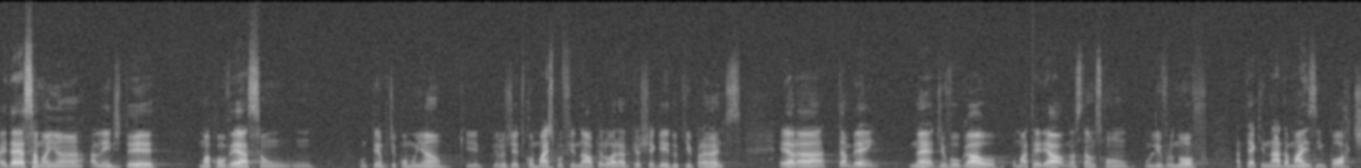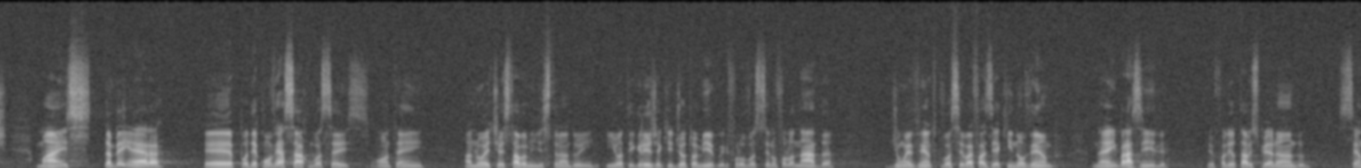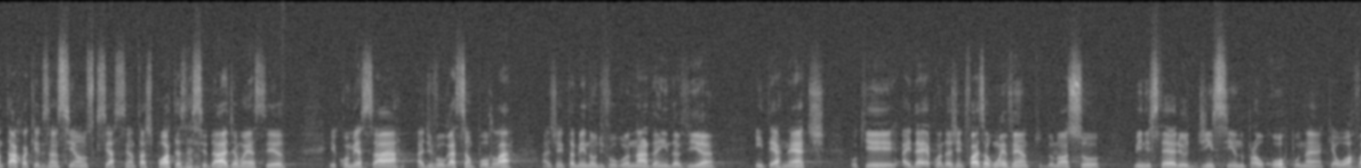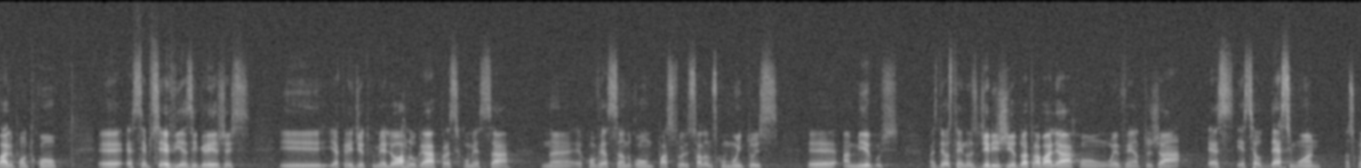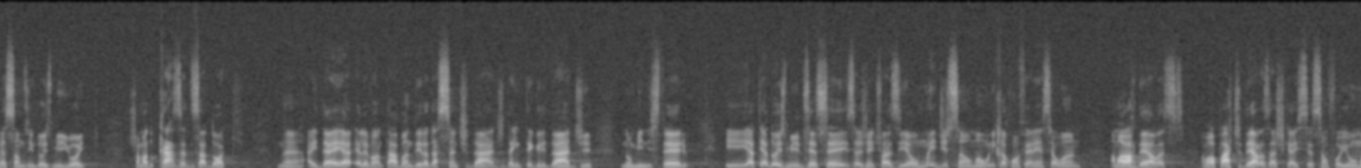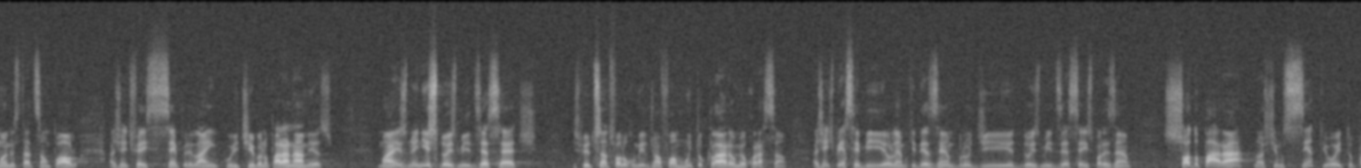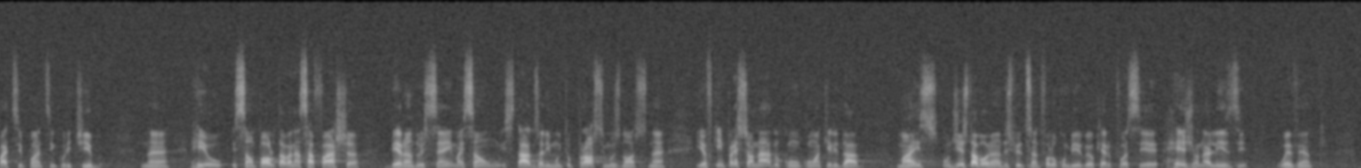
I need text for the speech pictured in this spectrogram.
A ideia essa manhã, além de ter uma conversa, um, um, um tempo de comunhão, que pelo jeito ficou mais para o final, pelo horário que eu cheguei, do que para antes, era também né, divulgar o, o, material. Nós estamos com um livro novo, até que nada mais importe, mas também era é, poder conversar com vocês. Ontem à noite eu estava ministrando em, em outra igreja aqui de outro amigo, ele falou, você não falou nada de um evento que você vai fazer aqui em novembro, né, em Brasília. Eu falei, eu estava esperando sentar com aqueles anciãos que se assentam às portas da cidade amanhã cedo e começar a divulgação por lá. A gente também não divulgou nada ainda via internet, porque a ideia é quando a gente faz algum evento do nosso Ministério de Ensino para o Corpo, né, que é o orvalho.com, é, é, sempre servir as igrejas e, e acredito que o melhor lugar para se começar né, é conversando com pastores. Falamos com muitos é, amigos, mas Deus tem nos dirigido a trabalhar com um evento já, esse é o décimo ano, nós começamos em 2008, chamado Casa de Zadok. Né? A ideia é levantar a bandeira da santidade, da integridade no ministério, e até 2016 a gente fazia uma edição, uma única conferência ao ano. A maior delas, a maior parte delas, acho que a exceção foi uma no estado de São Paulo, a gente fez sempre lá em Curitiba, no Paraná mesmo. Mas no início de 2017, o Espírito Santo falou comigo de uma forma muito clara ao meu coração. A gente percebia, eu lembro que em dezembro de 2016, por exemplo, só do Pará nós tínhamos 108 participantes em Curitiba. Né? Rio e São Paulo estavam nessa faixa beirando os 100, mas são estados ali muito próximos nossos. Né? E eu fiquei impressionado com, com aquele dado. Mas um dia estava orando, o Espírito Santo falou comigo, eu quero que você regionalize o evento.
